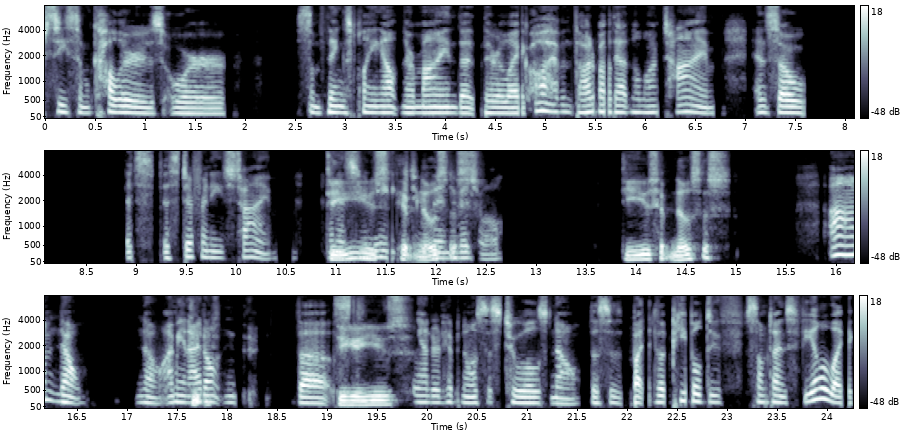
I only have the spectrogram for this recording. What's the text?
see some colors or some things playing out in their mind that they're like, oh, I haven't thought about that in a long time. And so it's it's different each time. Do you use hypnosis? Do you use hypnosis? Um, no, no. I mean, do I don't. The do you use standard hypnosis tools? No, this is. But the people do f- sometimes feel like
